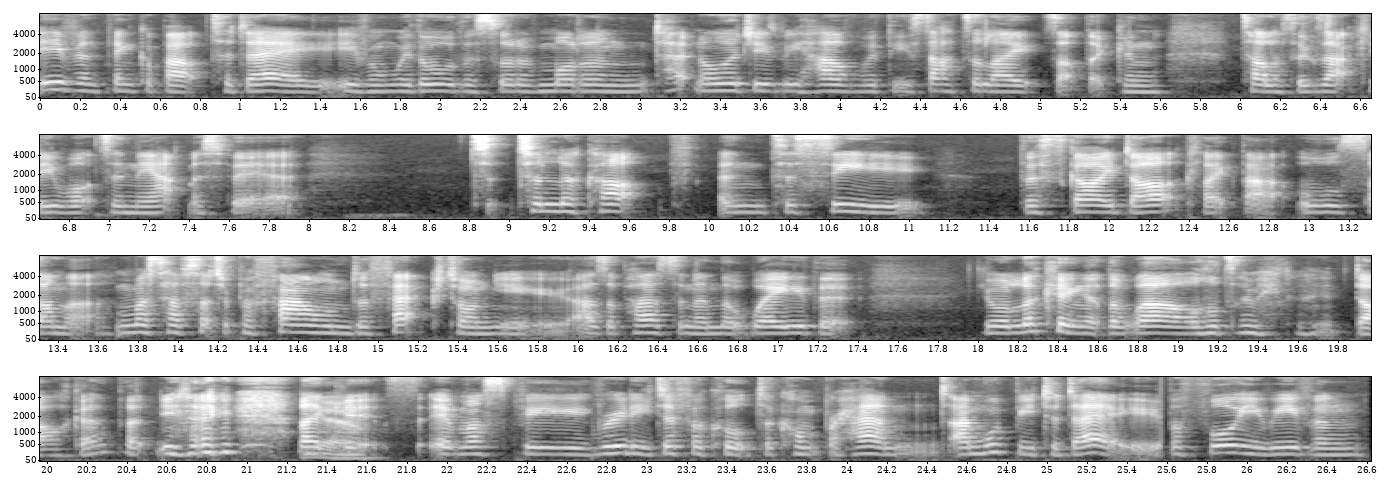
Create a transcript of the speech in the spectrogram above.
even think about today, even with all the sort of modern technologies we have with these satellites up that can tell us exactly what's in the atmosphere, to, to look up and to see the sky dark like that all summer must have such a profound effect on you as a person and the way that you're looking at the world i mean darker but you know like Yeah. it's it must be really difficult to comprehend and would be today before you even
